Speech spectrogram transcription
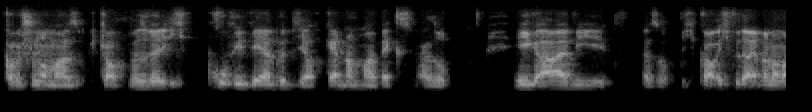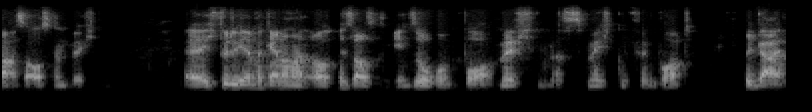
komme ich schon nochmal, ich glaube, also wenn ich Profi wäre, würde ich auch gerne nochmal wechseln. Also egal wie, also ich glaube, ich würde einfach nochmal ins Ausland möchten. Äh, ich würde einfach gerne nochmal ins Ausland gehen, so rum. Boah, möchten, was möchten für ein Wort. Egal.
